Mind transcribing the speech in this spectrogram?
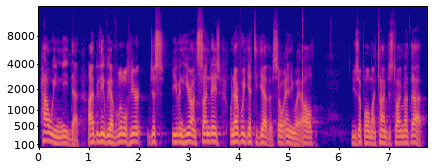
How we need that. I believe we have little here, just even here on Sundays, whenever we get together. So, anyway, I'll use up all my time just talking about that.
